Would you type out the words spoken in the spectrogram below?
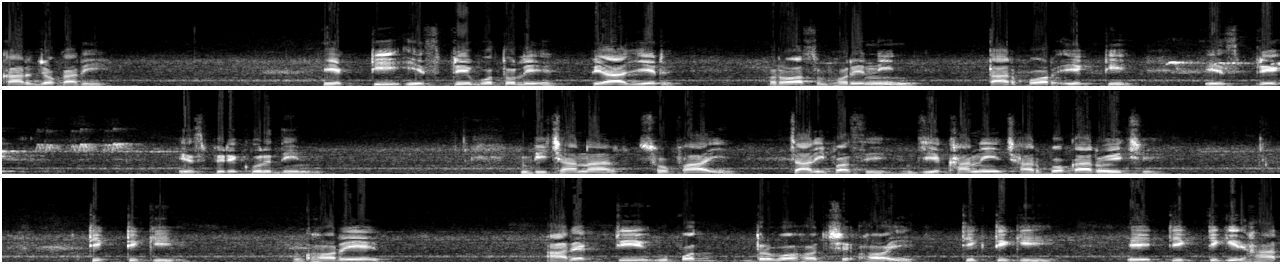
কার্যকারী। একটি স্প্রে বোতলে পেঁয়াজের রস ভরে নিন, তারপর একটি স্প্রে স্প্রে করে দিন। বিছানার সোফায় চারিপাশে যেখানে ছারপোকা রয়েছে, টিকটিকি। ঘরের আরেকটি উপদ্রব হচ্ছে, হয় টিকটিকি। এই টিকটিকির হাত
